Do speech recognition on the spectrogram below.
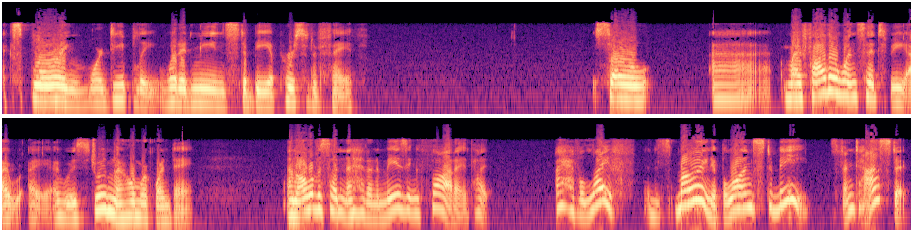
exploring more deeply what it means to be a person of faith. So, uh, my father once said to me, I, I, I was doing my homework one day, and all of a sudden I had an amazing thought. I thought, I have a life, and it's mine. It belongs to me. It's fantastic.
